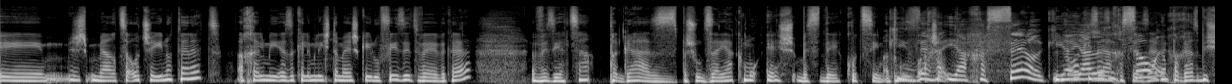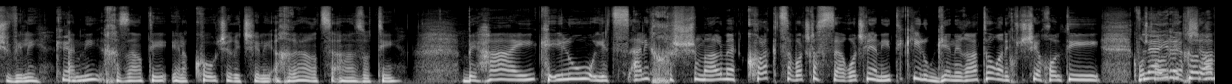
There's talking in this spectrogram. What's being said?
אה, מההרצאות שהיא נותנת, החל מאיזה כלים להשתמש כאילו פיזית ו- וכאלה, וזה יצא פגז, פשוט זה היה כמו אש בשדה קוצים. כי זה עכשיו- היה חסר, כי לא רק היה כי זה היה לזה חסר, זה היה גם צורך. פגז בשבילי. כן. אני חזרתי אל הקואוצ'רית שלי אחרי ההרצאה הזאתי, בהיי, כאילו יצאה לי חשמל מכל הקצוות של השערות שלי, אני הייתי כאילו גנרטור, אני חושבת שיכולתי, כמו את כל עכשיו,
